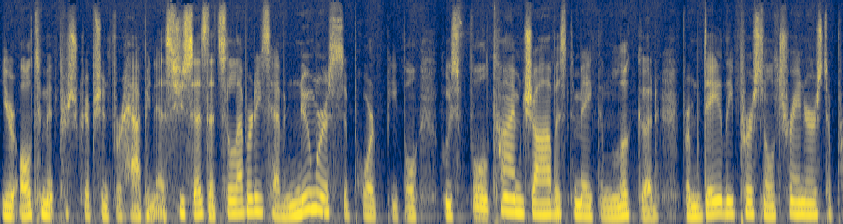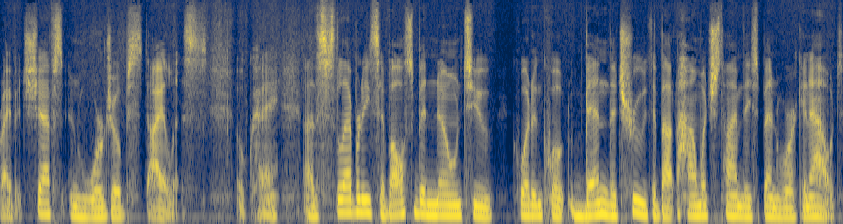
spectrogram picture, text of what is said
Your Ultimate Prescription for Happiness. She says that celebrities have numerous support people whose full time job is to make them look good, from daily personal trainers to private chefs and wardrobe stylists. Okay? Uh, celebrities have also been known to quote unquote bend the truth about how much time they spend working out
